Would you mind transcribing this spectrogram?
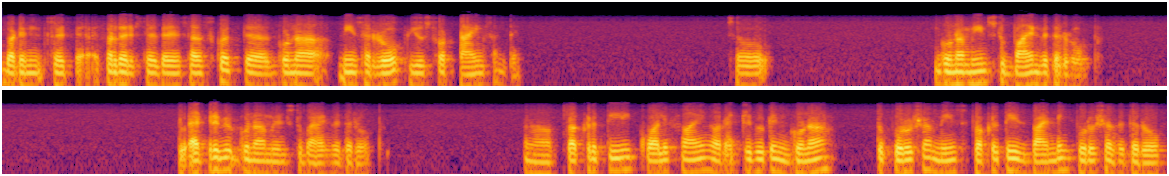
But in so it, further it says that in Sanskrit, uh, guna means a rope used for tying something. So guna means to bind with a rope. To attribute guna means to bind with a rope. Uh, prakriti qualifying or attributing guna to Purusha means Prakriti is binding Purusha with a rope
